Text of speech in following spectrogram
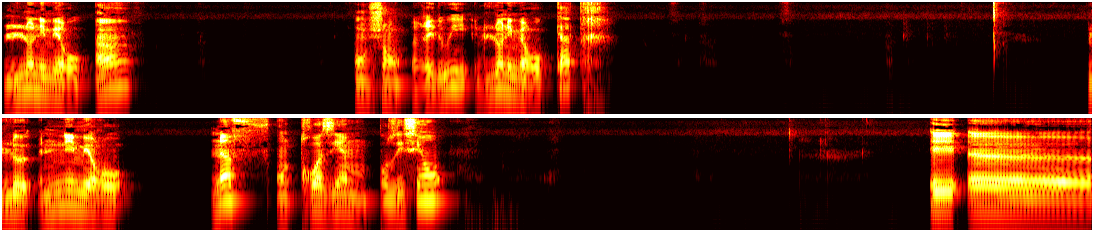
le numéro 1 en champ réduit, le numéro 4, le numéro 9 en troisième position, et euh,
